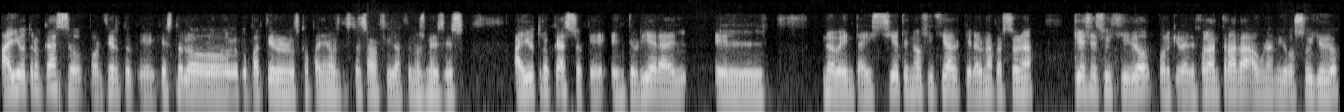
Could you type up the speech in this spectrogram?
Hay otro caso, por cierto, que, que esto lo, lo compartieron los compañeros de estos Anfield hace unos meses. Hay otro caso que en teoría era el, el 97 no oficial, que era una persona que se suicidó porque le dejó la entrada a un amigo suyo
